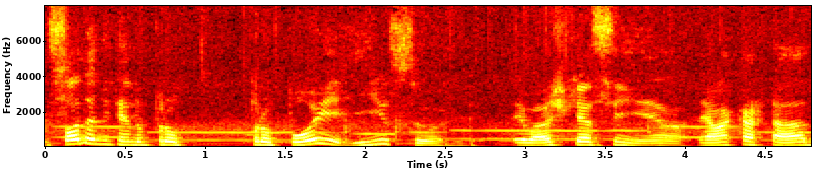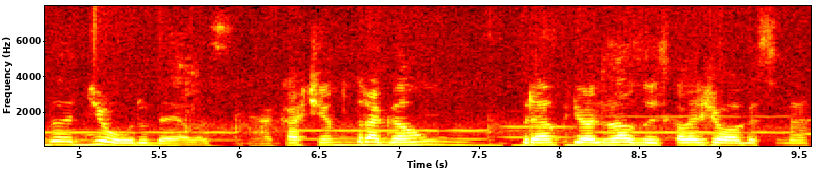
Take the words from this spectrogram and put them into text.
Só da Nintendo pro, propor isso, eu acho que assim, é, é uma cartada de ouro delas. Assim, a cartinha do dragão branco de olhos azuis que ela joga, assim, né?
